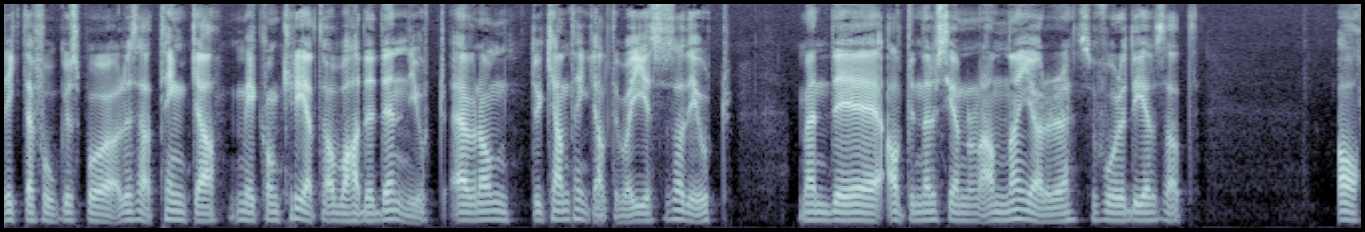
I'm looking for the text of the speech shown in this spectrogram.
rikta fokus på, eller så här, tänka mer konkret, ja, vad hade den gjort? Även om du kan tänka alltid vad Jesus hade gjort. Men det är alltid när du ser någon annan göra det så får du dels att Ja,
